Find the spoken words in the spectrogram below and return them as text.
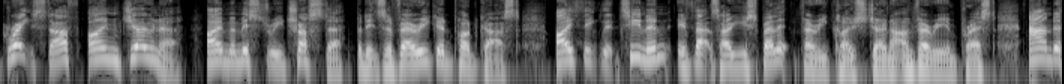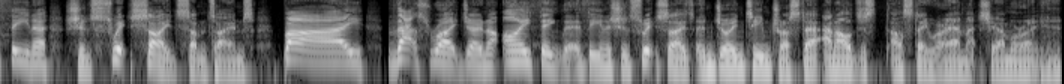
Great stuff. I'm Jonah. I'm a mystery truster, but it's a very good podcast. I think that Tinan, if that's how you spell it, very close, Jonah, I'm very impressed, and Athena should switch sides sometimes. Bye. That's right, Jonah. I think that Athena should switch sides and join Team Truster, and I'll just, I'll stay where I am, actually. I'm all right here.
